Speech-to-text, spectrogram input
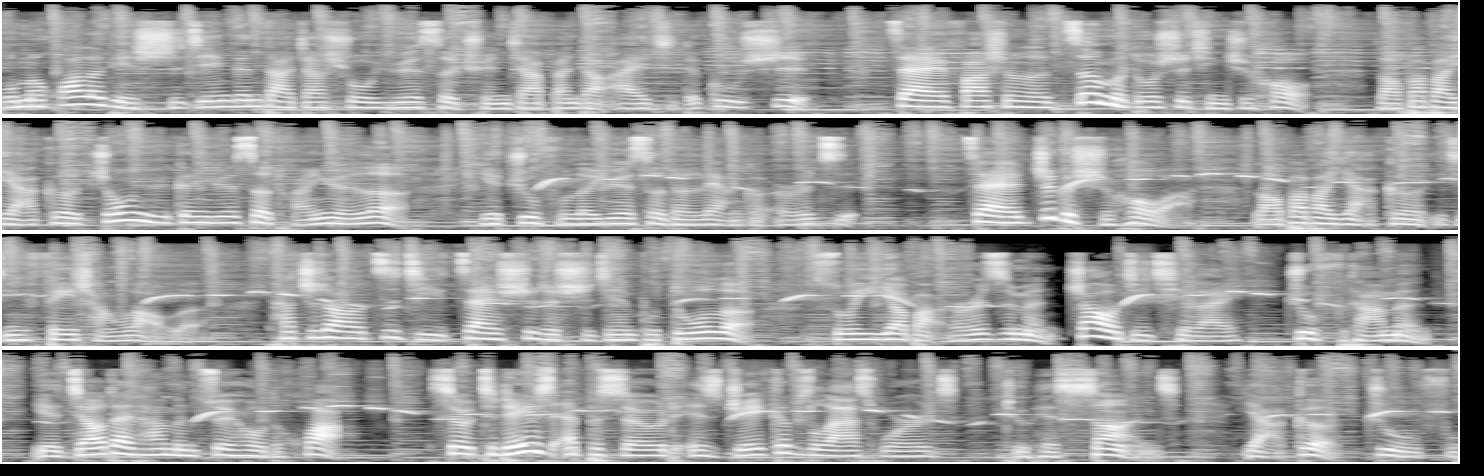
我们花了点时间跟大家说约瑟全家搬到埃及的故事。在发生了这么多事情之后，老爸爸雅各终于跟约瑟团圆了，也祝福了约瑟的两个儿子。在这个时候啊， 老爸爸雅各已经非常老了，他知道自己在世的时间不多了，所以要把儿子们召集起来，祝福他们，也交代他们最后的话。So today's episode is Jacob's last words to his sons. 雅各祝福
